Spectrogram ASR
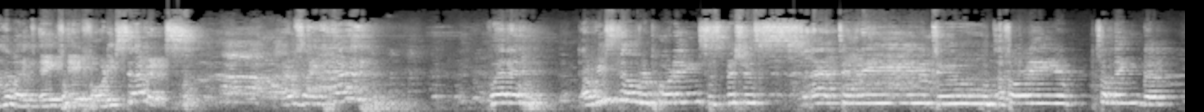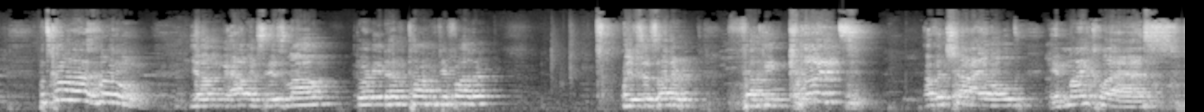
I like AK-47s. I was like, huh? What, are we still reporting suspicious activity to authority or something? But what's going on at home, young Alex Islam? Do I need to have a talk with your father? There's this other fucking cunt of a child in my class.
